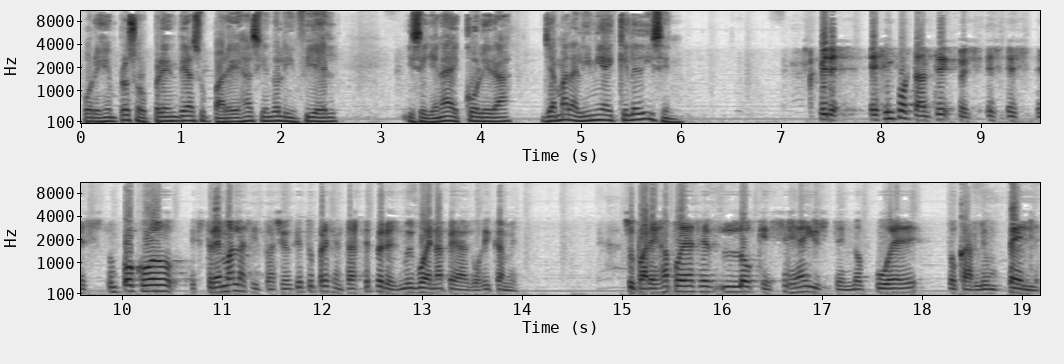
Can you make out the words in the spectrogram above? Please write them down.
por ejemplo, sorprende a su pareja haciéndole infiel y se llena de cólera, llama a la línea y ¿qué le dicen? Mire, es importante, pues es, un poco extrema la situación que tú presentaste, pero es muy buena pedagógicamente. Su pareja puede hacer lo que sea y usted no puede tocarle un pelo.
